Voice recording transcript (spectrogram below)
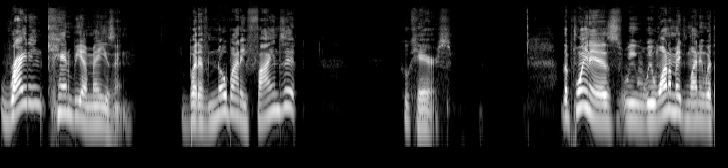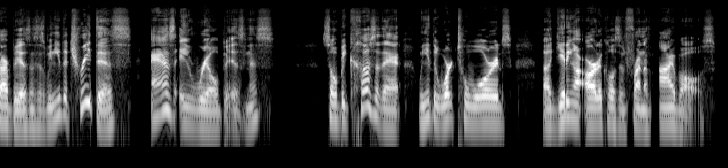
Writing can be amazing, but if nobody finds it, who cares? the point is we we want to make money with our businesses. We need to treat this as a real business. So because of that, we need to work towards uh, getting our articles in front of eyeballs.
